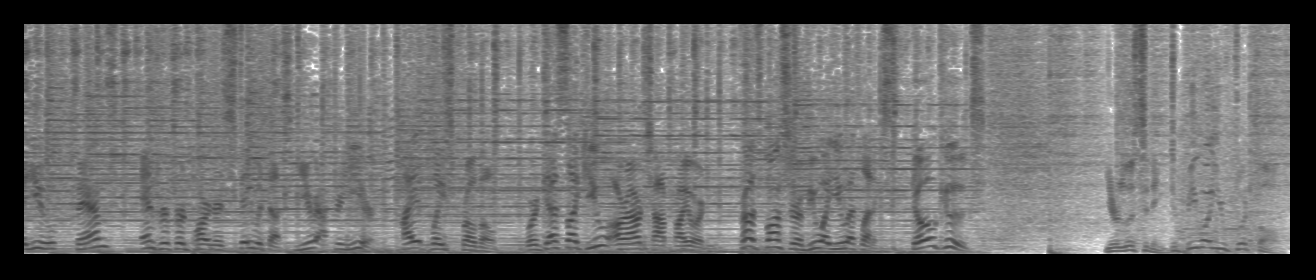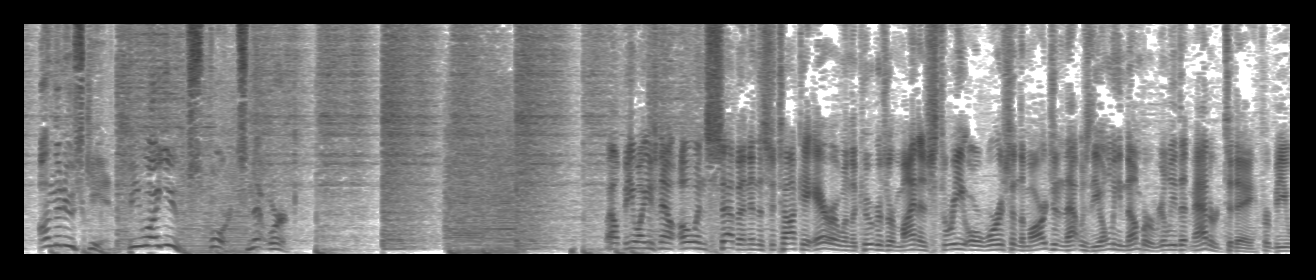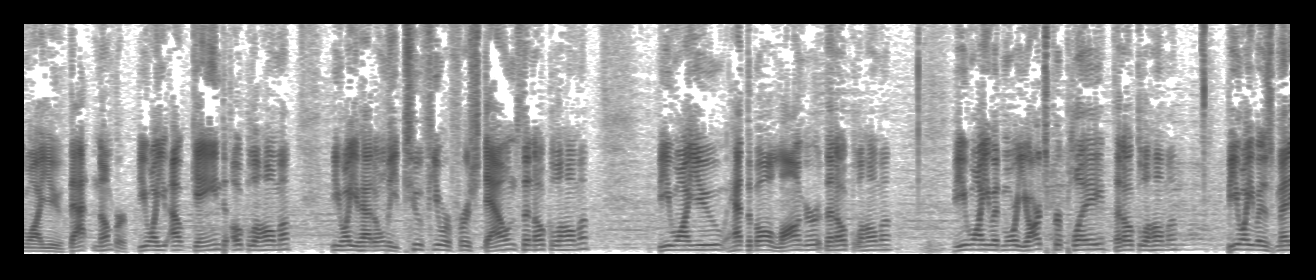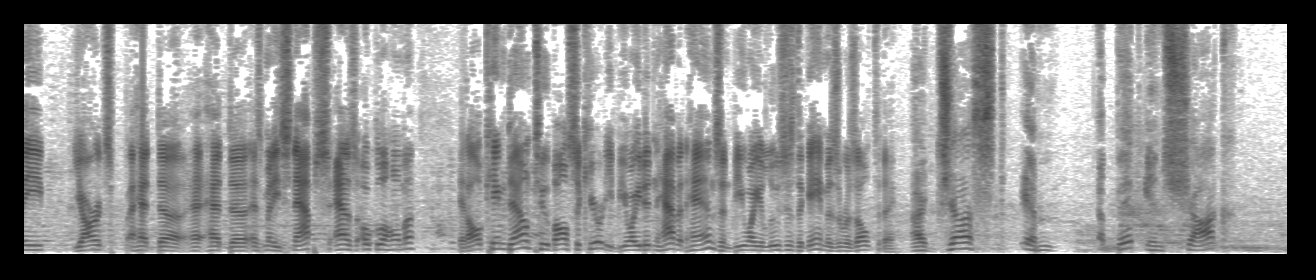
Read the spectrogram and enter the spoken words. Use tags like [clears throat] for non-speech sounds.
You, fans, and preferred partners stay with us year after year. Hyatt Place Provo, where guests like you are our top priority. Proud sponsor of BYU Athletics. Go Cougs! You're listening to BYU Football on the Nu Skin, BYU Sports Network. Well, BYU's now 0 7 in the Sitake era when the Cougars are minus three or worse in the margin, and that was the only number really that mattered today for BYU. That number. BYU outgained Oklahoma. BYU had only two fewer first downs than Oklahoma. BYU had the ball longer than Oklahoma. BYU had more yards per play than Oklahoma. BYU had as many yards had uh, had uh, as many snaps as Oklahoma. It all came down to ball security. BYU didn't have it Hans, and BYU loses the game as a result today. I just am a bit in shock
